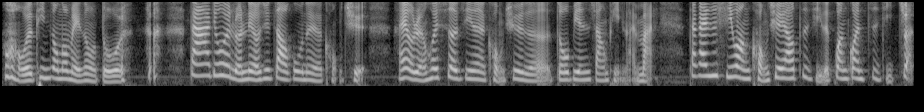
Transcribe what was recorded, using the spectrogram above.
哇，我的听众都没这么多了，大家就会轮流去照顾那个孔雀。还有人会设计那孔雀的周边商品来卖，大概是希望孔雀要自己的罐罐自己赚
